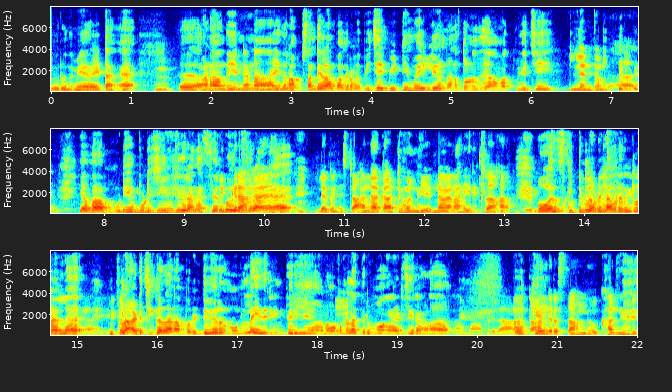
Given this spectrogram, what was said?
இவர் வந்து மேயர் ஆயிட்டாங்க. ஆனா வந்து என்னன்னா இதெல்லாம் சண்டையெல்லாம் பாக்குறப்ப பிஜேபி டீமா இல்லையோன்னு தானே தோணுது ஆம் ஆத்மி கட்சி? இல்லைன்னு தோணுதா? ஏப்பா முடிய புடிச்சு இழுத்துக்கிறாங்க செருப்பு இருக்கிறாங்க வீசுறாங்க. இல்ல கொஞ்சம் ஸ்ட்ராங்கா காட்டுவோன்னு என்ன வேணா இருக்கலாம். ஓ ஸ்கிரிப்டுக்குள்ள அப்படிலாம் கூட இருக்கலாம் இல்ல. இப்பெல்லாம் அடிச்சுக்கிட்டா தான் நம்ம ரெண்டு பேரும் நல்ல எதிரின்னு தெரியும். நம்ம பக்கம் திரும்புவாங்க அடிச்சுக்கிறாங்களா? ஆமா அப்படிதான். காங்கிரஸ் தான் அங்க உட்கார்ந்து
